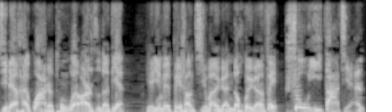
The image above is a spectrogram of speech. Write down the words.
即便还挂着“潼关”二字的店，也因为背上几万元的会员费，收益大减。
